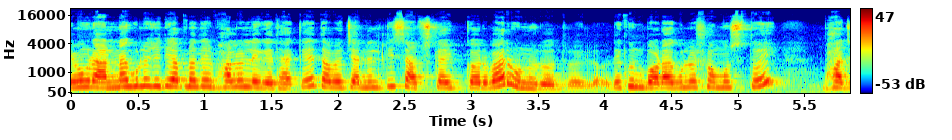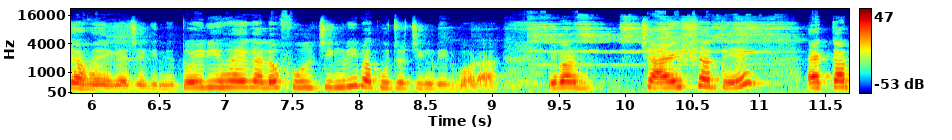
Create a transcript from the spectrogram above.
এবং রান্নাগুলো যদি আপনাদের ভালো লেগে থাকে, তবে চ্যানেলটি সাবস্ক্রাইব করবার অনুরোধ রইল। দেখুন, বড়াগুলো সমস্তই ভাজা হয়ে গেছে কিন্তু। তৈরি হয়ে গেল ফুল চিংড়ি বা কুচো চিংড়ির বড়া। এবার চায়ের সাথে এক কাপ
